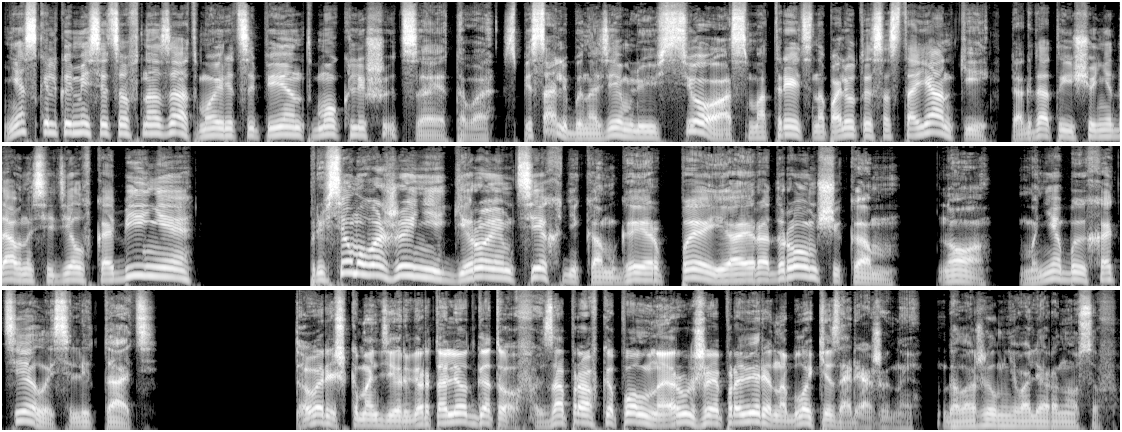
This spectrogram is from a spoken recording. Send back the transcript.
Несколько месяцев назад мой реципиент мог лишиться этого. Списали бы на землю и все, а смотреть на полеты со стоянки, когда ты еще недавно сидел в кабине... При всем уважении к героям-техникам, ГРП и аэродромщикам, но мне бы хотелось летать. «Товарищ командир, вертолет готов. Заправка полная, оружие проверено, блоки заряжены», — доложил мне Валера Носов.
